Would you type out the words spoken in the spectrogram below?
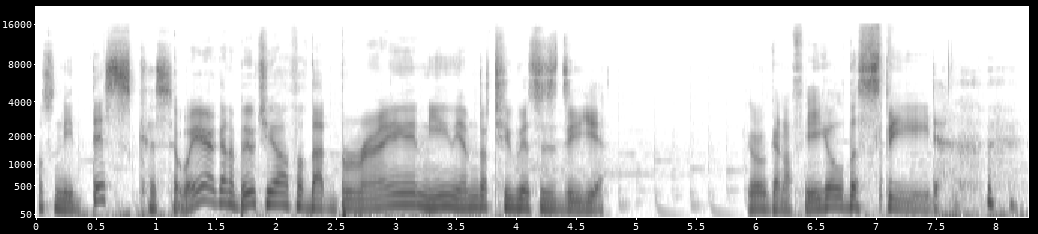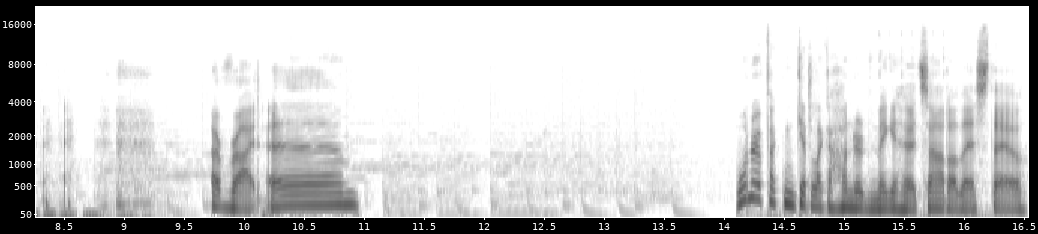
Also need this, because we're gonna boot you off of that brand new M.2 SSD. You're gonna feel the speed. Alright, um... wonder if I can get like 100 megahertz out of this, though.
